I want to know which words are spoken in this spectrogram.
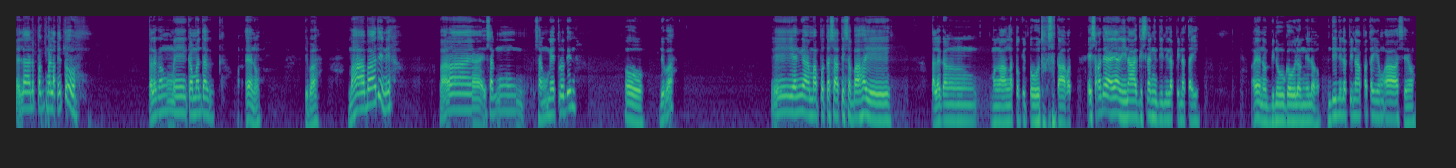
Eh, lalo pag malaki to. Talagang may kamandag. Ayan oh. 'Di ba? Mahaba din eh. Para isang isang metro din. Oh, 'di ba? Eh, yan nga, mapunta sa atin sa bahay eh. Talagang mangangatok yung tuhod sa takot. Eh sa kanila, ayan, hinagis lang, hindi nila pinatay. Ayan, oh, binugaw lang nila. Oh. Hindi nila pinapatay yung ahas, eh, oh.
